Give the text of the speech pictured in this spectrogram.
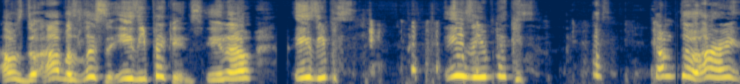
I was, I was listen, easy pickings, you know, easy, easy pickings. Come through. All right,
